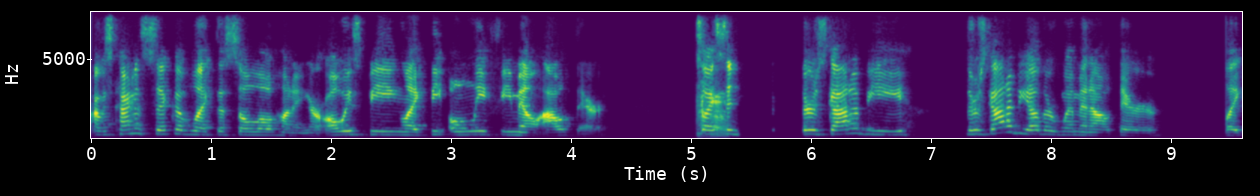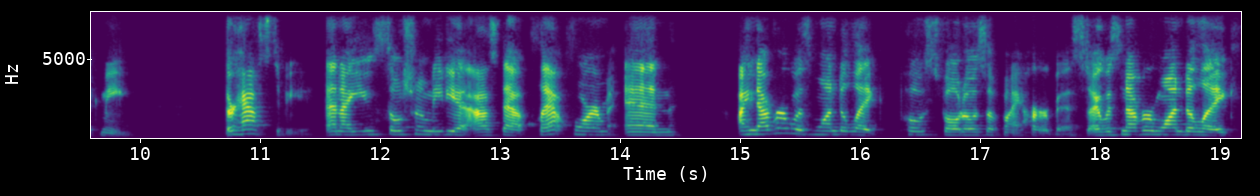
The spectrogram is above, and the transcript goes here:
I was kind of sick of like the solo hunting or always being like the only female out there. So uh-huh. I said, there's gotta be, there's gotta be other women out there like me. There has to be. And I use social media as that platform. And I never was one to like post photos of my harvest. I was never one to like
